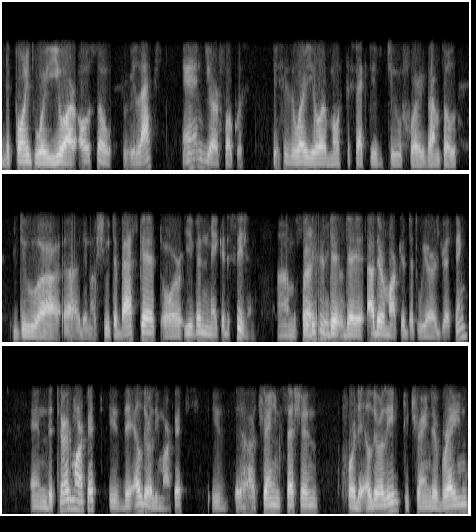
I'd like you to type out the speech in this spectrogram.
the point where you are also relaxed and you're focused. This is where you are most effective to, for example, do uh, uh, you know shoot a basket or even make a decision. Um, so right. this is the, the other market that we are addressing, and the third market is the elderly market. Is uh, training sessions for the elderly to train their brain,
